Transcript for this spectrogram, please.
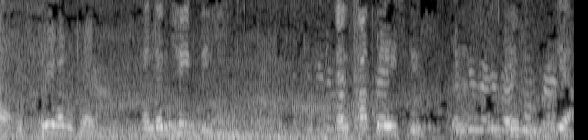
Uh, it's 300 Rand. And then take this and calculate this. And tell me. Yeah.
